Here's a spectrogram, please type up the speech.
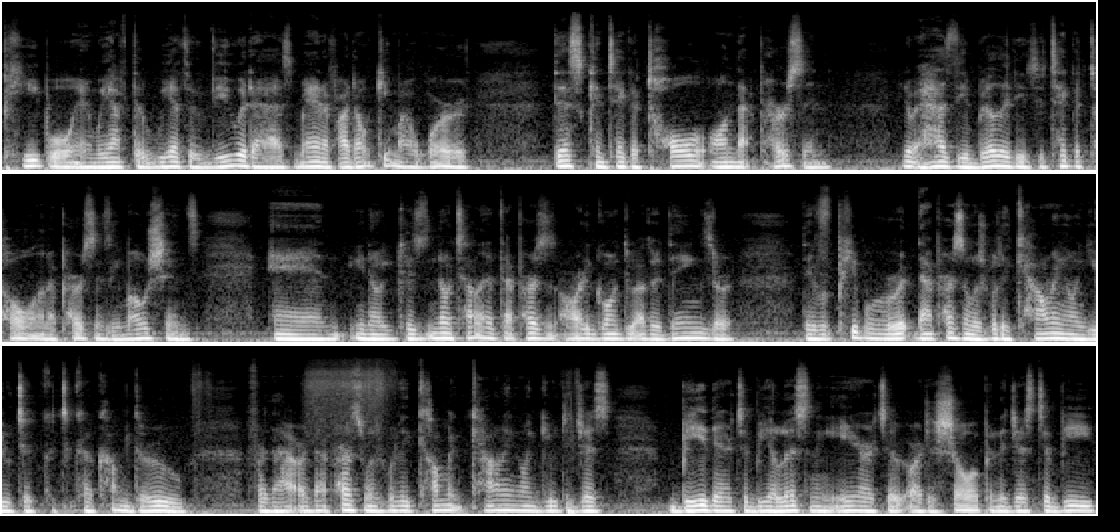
people, and we have to we have to view it as man. If I don't keep my word, this can take a toll on that person you know, it has the ability to take a toll on a person's emotions. And, you know, because no telling if that person's already going through other things or they were people were, that person was really counting on you to, to come through for that, or that person was really coming, counting on you to just be there, to be a listening ear to, or to show up and to just to be,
